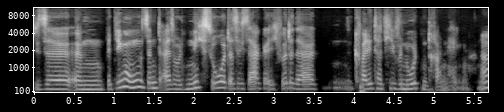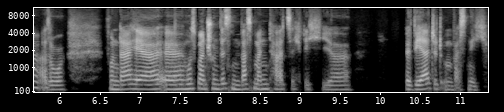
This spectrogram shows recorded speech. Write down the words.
Diese ähm, Bedingungen sind also nicht so, dass ich sage, ich würde da qualitative Noten dranhängen. Ne? Also von daher äh, muss man schon wissen, was man tatsächlich hier bewertet und was nicht.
